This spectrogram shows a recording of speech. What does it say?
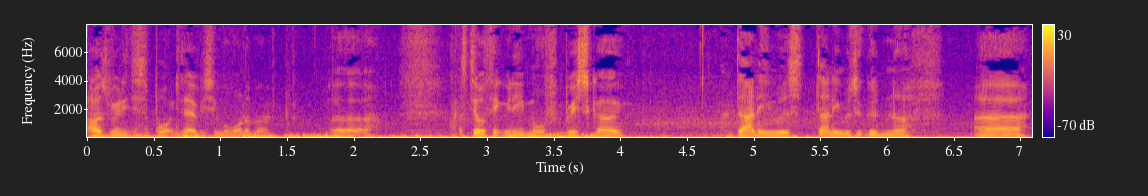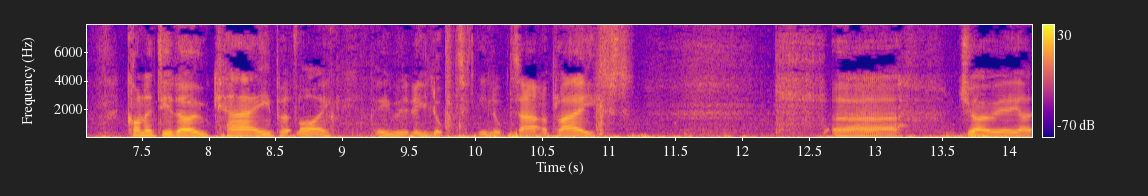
I was really disappointed with every single one of them. Uh, I still think we need more from Briscoe. Danny was Danny was good enough. Uh, Connor did okay, but like he, he looked he looked out of place. Uh, Joey uh,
